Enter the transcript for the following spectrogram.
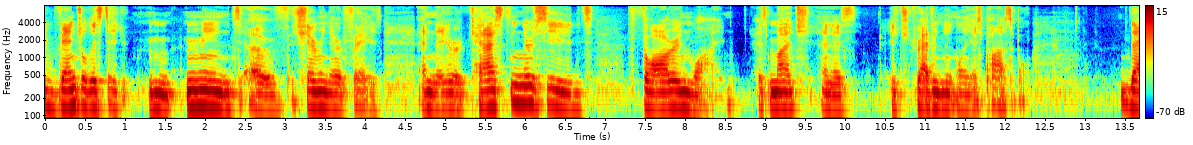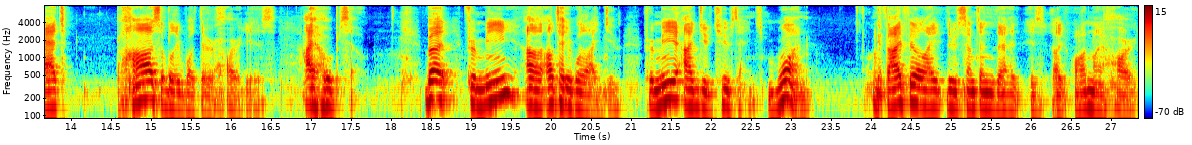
evangelistic m- means of sharing their faith, and they are casting their seeds far and wide, as much and as extravagantly as possible. That's possibly what their heart is. I hope so. But for me, uh, I'll tell you what I do. For me, I do two things. One, if I feel like there's something that is like on my heart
